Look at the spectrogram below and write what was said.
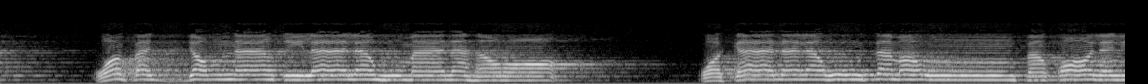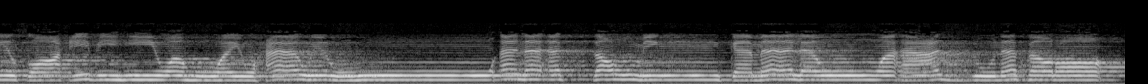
وفجرنا خلالهما نهرا وكان له ثمر فقال لصاحبه وهو يحاوره أنا أكثر منك مالا وأعز نفرا.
